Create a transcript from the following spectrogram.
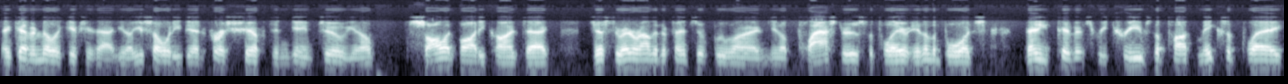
And Kevan Miller gives you that. You know, you saw what he did first shift in Game Two. You know, solid body contact, just right around the defensive blue line. You know, plasters the player into the boards. Then he pivots, retrieves the puck, makes a play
